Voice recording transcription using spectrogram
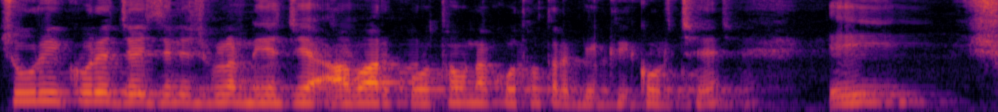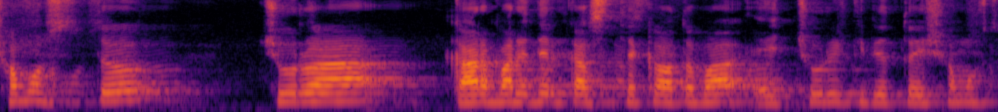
চুরি করে যে জিনিসগুলো নিয়ে যে আবার কোথাও না কোথাও তারা বিক্রি করছে, এই সমস্ত চোরা কারবারিদের কাছ থেকে অথবা এই চুরিকৃত এই সমস্ত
